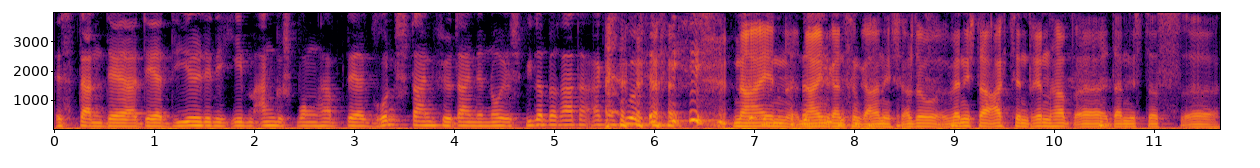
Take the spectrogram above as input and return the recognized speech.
ist dann der, der Deal, den ich eben angesprochen habe, der Grundstein für deine neue Spielerberateragentur gewesen? nein, nein, ganz und gar nicht. Also wenn ich da Aktien drin habe, äh, dann ist das, äh,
